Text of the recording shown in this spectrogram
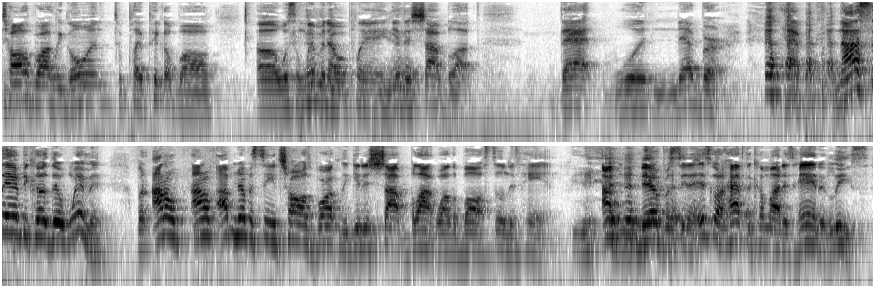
Charles Barkley going to play pickup ball uh, with some women that were playing, and getting his shot blocked. That would never happen. Not saying because they're women, but I don't, I don't, I've never seen Charles Barkley get his shot blocked while the ball's still in his hand. Yeah. I've never seen it. It's gonna have to come out his hand at least.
